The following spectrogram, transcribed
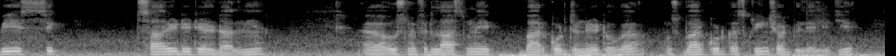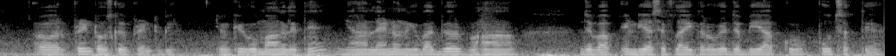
बेसिक सारी डिटेल डालनी है। उसमें फिर लास्ट में एक बार कोड जनरेट होगा। उस बार कोड का स्क्रीनशॉट भी ले लीजिए और प्रिंट हो उसके प्रिंट भी, क्योंकि वो मांग लेते हैं। यहाँ लैंड होने के बाद भी और वहाँ जब आप इंडिया से फ्लाई करोगे, जब भी आपको पूछ सकते हैं।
